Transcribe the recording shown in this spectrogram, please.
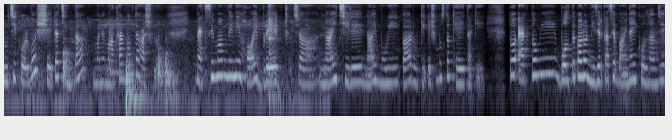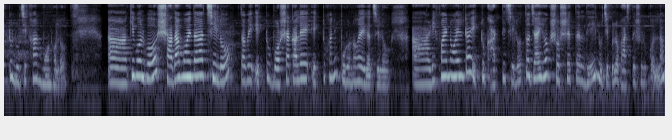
লুচি করব, সেটা চিন্তা মানে মাথার মধ্যে আসলো। ম্যাক্সিমাম দিনই হয় ব্রেড, চা, নাই চিড়ে, নাই মুড়ি বা রুটি, এ সমস্ত খেয়েই থাকি। তো একদমই বলতে পারো নিজের কাছে বায়নাই করলাম যে একটু লুচি খাওয়ার মন হলো। কি বলব? সাদা ময়দা ছিল, তবে একটু বর্ষাকালে একটুখানি পুরনো হয়ে গেছিল। আর রিফাইন অয়েলটা একটু ঘাটতি ছিল। তো যাই হোক, সর্ষের তেল দিয়েই লুচিগুলো ভাজতে শুরু করলাম।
